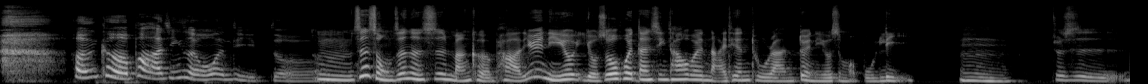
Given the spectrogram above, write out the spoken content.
很可怕，精神有问题的。嗯，这种真的是蛮可怕的，因为你有有时候会担心他会不会哪一天突然对你有什么不利。嗯，就是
